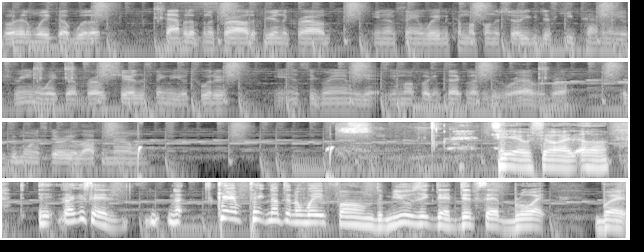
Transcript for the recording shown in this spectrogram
go ahead and wake up with us. Tap it up in the crowd if you're in the crowd. You know what I'm saying? Waiting to come up on the show. You can just keep tapping on your screen and wake up, bro. Share this thing to your Twitter, your Instagram, your, your motherfucking text messages, wherever, bro. It's Good Morning Stereo live from Maryland. Yeah, Rashad. Uh, like I said, n- can't take nothing away from the music that Dipset brought, but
